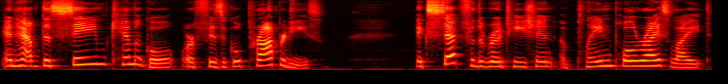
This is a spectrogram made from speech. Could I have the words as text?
and have the same chemical or physical properties, except for the rotation of plane polarized light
